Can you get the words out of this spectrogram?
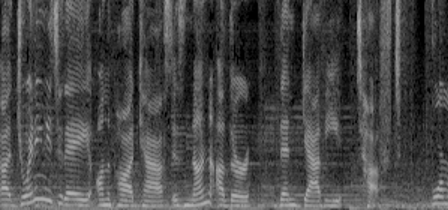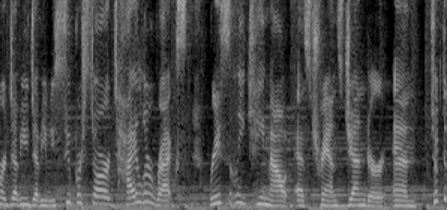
Uh, joining me today on the podcast is none other than Gabbi Tuft. Former WWE superstar Tyler Reks recently came out as transgender and took the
